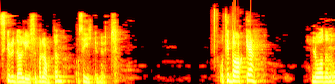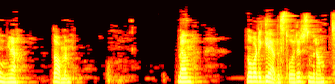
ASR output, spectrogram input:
skrudde av lyset på lampen, og så gikk hun ut. Og tilbake lå den unge damen. Men nå var det gledestårer som rant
